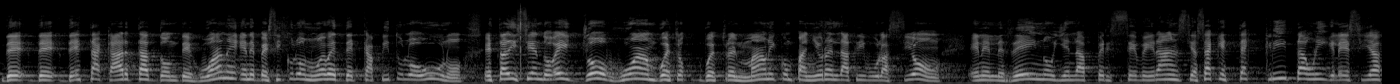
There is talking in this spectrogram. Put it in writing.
de, esta carta donde Juan en el versículo 9 del capítulo 1 está diciendo, hey, yo Juan, vuestro, vuestro hermano y compañero en la tribulación, en el reino y en la perseverancia. O sea que está escrita una iglesia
